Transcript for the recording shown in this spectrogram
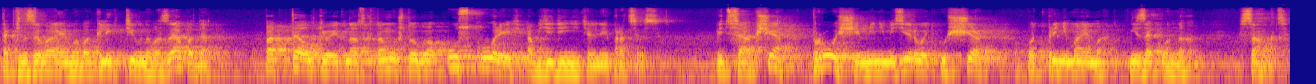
так называемого коллективного Запада подталкивает нас к тому, чтобы ускорить объединительные процессы. Ведь сообща проще минимизировать ущерб от принимаемых незаконных санкций.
